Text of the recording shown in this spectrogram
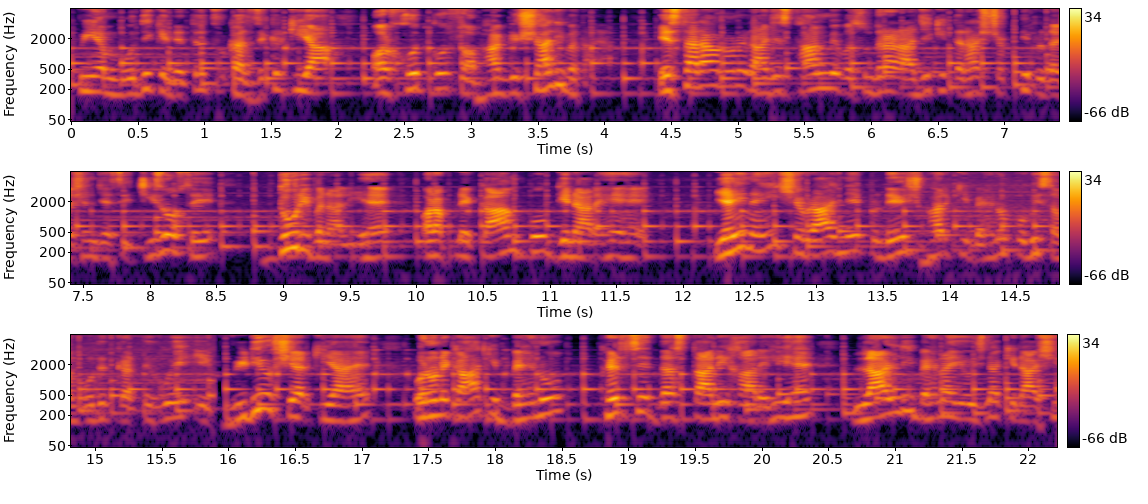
पीएम मोदी के नेतृत्व का ज़िक्र किया और खुद को सौभाग्यशाली बताया। इस तरह उन्होंने राजस्थान में वसुंधरा राजे की तरह शक्ति प्रदर्शन जैसी चीज़ों से दूरी बना ली है और अपने काम को गिना रहे हैं। यही नहीं, शिवराज ने प्रदेश भर की बहनों को भी संबोधित करते हुए एक वीडियो शेयर किया है। उन्होंने कहा कि बहनों, फिर से 10 तारीख आ रही है। लाडली बहना योजना की राशि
